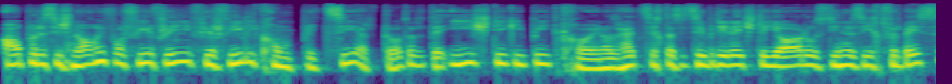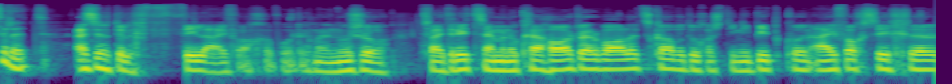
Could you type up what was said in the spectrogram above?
Aber es ist nach wie vor für, für viele kompliziert, oder? Der Einstieg in Bitcoin. Oder hat sich das jetzt über die letzten Jahre aus deiner Sicht verbessert? Es ist natürlich viel einfacher geworden. Ich meine, nur schon 2013 haben wir noch keine Hardware-Wallets gehabt, wo du kannst deine Bitcoin einfach sicher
